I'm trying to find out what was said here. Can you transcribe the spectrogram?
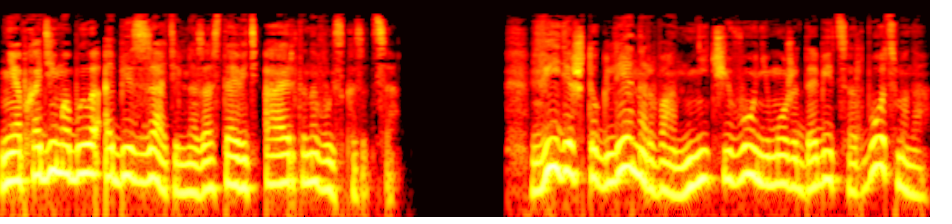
Необходимо было обязательно заставить Айртона высказаться. Видя, что Гленнерван ничего не может добиться от Боцмана,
